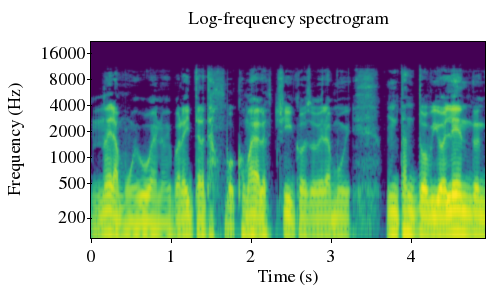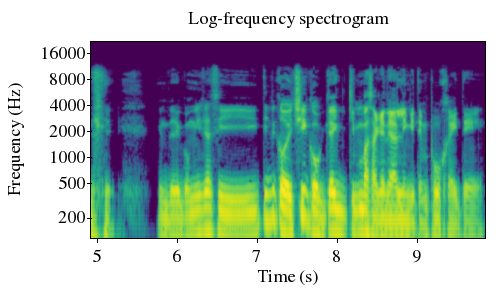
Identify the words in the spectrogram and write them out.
no era muy bueno. Y por ahí trataba un poco mal a los chicos. O era muy un tanto violento, entre, comillas. Y típico de chico, que ¿quién vas a querer a alguien que te empuje y te,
